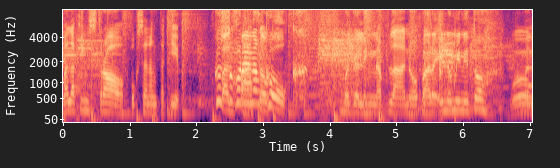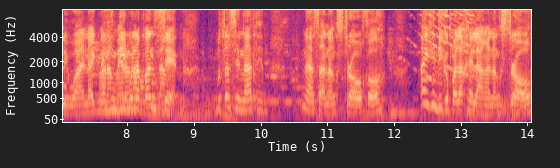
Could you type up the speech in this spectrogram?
Malaking straw. Buksan ang takip. Gusto ko rin ng Pagpasok. Coke. Magaling na plano para inumin ito. Maliwanag na Parang hindi meron mo akong napansin. Butasin natin. Nasaan ang straw ko? Ay, hindi ko pala kailangan ng straw.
